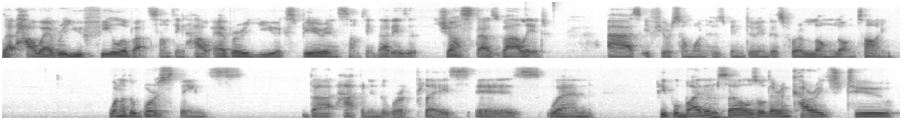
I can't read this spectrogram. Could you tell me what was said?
that however you feel about something, however you experience something, that is just as valid as if you're someone who's been doing this for a long, long time. One of the worst things that happen in the workplace is when people by themselves or they're encouraged to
